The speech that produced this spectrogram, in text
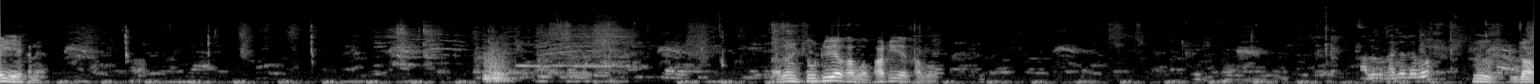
এই এখানে। একদম চুটিয়ে খাব ফাটিয়ে খাব। আলু ভাজা দেবো? হুম দাও।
